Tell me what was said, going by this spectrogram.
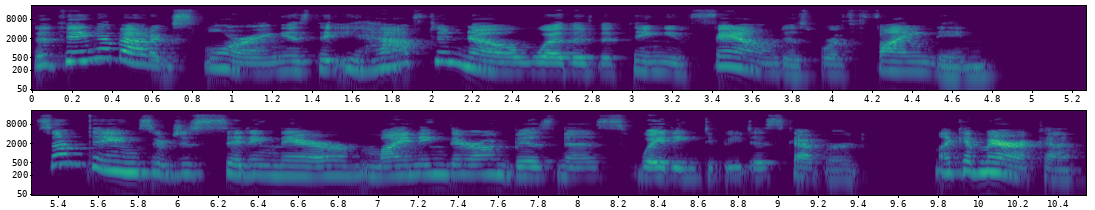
The thing about exploring is that you have to know whether the thing you found is worth finding. Some things are just sitting there, minding their own business, waiting to be discovered like America.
